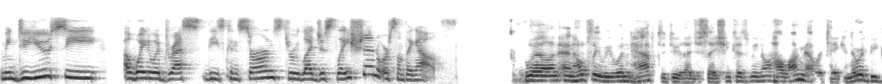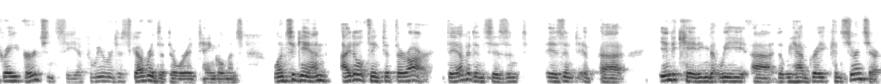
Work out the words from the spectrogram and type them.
mean, do you see a way to address these concerns through legislation or something else? Well, and, and hopefully we wouldn't have to do legislation because we know how long that would take. And there would be great urgency if we were discovered that there were entanglements. Once again, I don't think that there are. The evidence isn't isn't uh, indicating that we uh, that we have great concerns there.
